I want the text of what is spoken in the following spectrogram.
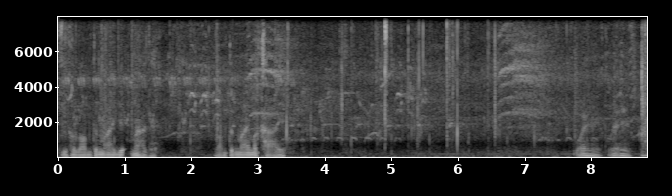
ที่เขาล้อมต้นไม้เยอะมากเลยล้อมต้นไม้มาขาย เว้ยเว้ยเว้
